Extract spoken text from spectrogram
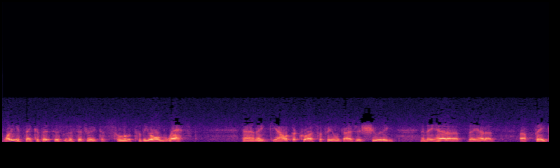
what do you think of this? Isn't this interesting to salute to the old West? And they galloped across the field, and guys are shooting, and they had a they had a, a fake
